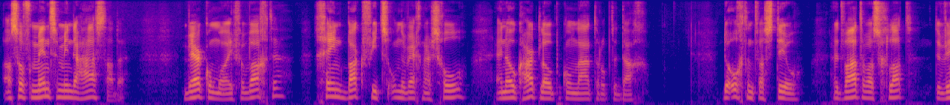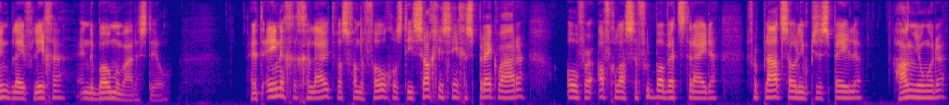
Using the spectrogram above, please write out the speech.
Alsof mensen minder haast hadden. Werk kon wel even wachten, geen bakfiets onderweg naar school en ook hardlopen kon later op de dag. De ochtend was stil, het water was glad, de wind bleef liggen en de bomen waren stil. Het enige geluid was van de vogels die zachtjes in gesprek waren over afgelaste voetbalwedstrijden, verplaatste Olympische Spelen, hangjongeren,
